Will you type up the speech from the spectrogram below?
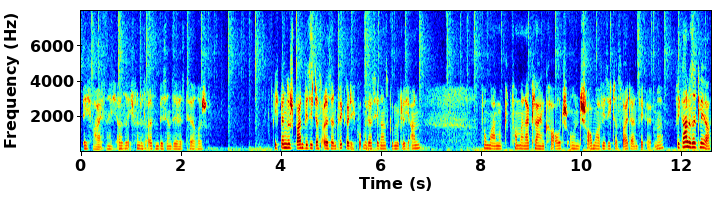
ich weiß nicht. Also, ich finde das alles ein bisschen sehr hysterisch. Ich bin gespannt, wie sich das alles entwickelt. Ich gucke mir das hier ganz gemütlich an von, meinem, von meiner kleinen Couch und schau mal, wie sich das weiterentwickelt. Ne? Regale sind leer.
